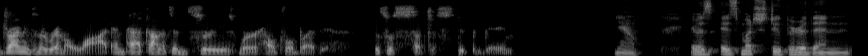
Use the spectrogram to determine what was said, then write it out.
driving to the rim a lot, and Pat Connaughton's series were helpful, but this was such a stupid game. Yeah, it was. It's much stupider than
